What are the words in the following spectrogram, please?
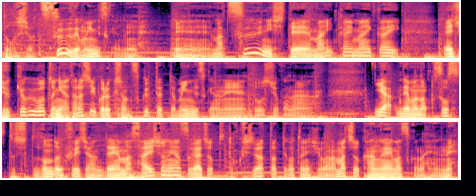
どうしよう、2でもいいんですけどね。えー、まあ2にして、毎回毎回、えー、10曲ごとに新しいコレクション作ってってもいいんですけどね。どうしようかな。いや、でもなんかそうするとちょっとどんどん増えちゃうんで、まあ最初のやつがちょっと特殊だったってことにしようかな。まあちょっと考えます、この辺ね。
